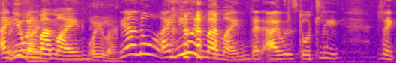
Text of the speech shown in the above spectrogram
I Are knew in my mind. Why are you lying? Yeah, no, I knew in my mind that I was totally like,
